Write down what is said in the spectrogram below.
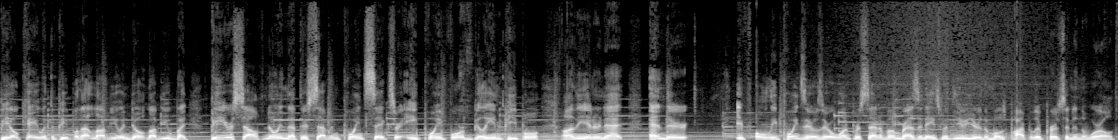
Be okay with the people that love you and don't love you, but be yourself knowing that there's 7.6 or 8.4 billion people on the internet and there if only 0.001% of them resonates with you, you're the most popular person in the world.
